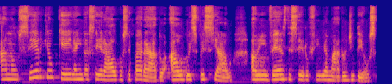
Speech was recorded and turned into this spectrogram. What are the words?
a não ser que eu queira ainda ser algo separado, algo especial, ao invés de ser o filho amado de Deus.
